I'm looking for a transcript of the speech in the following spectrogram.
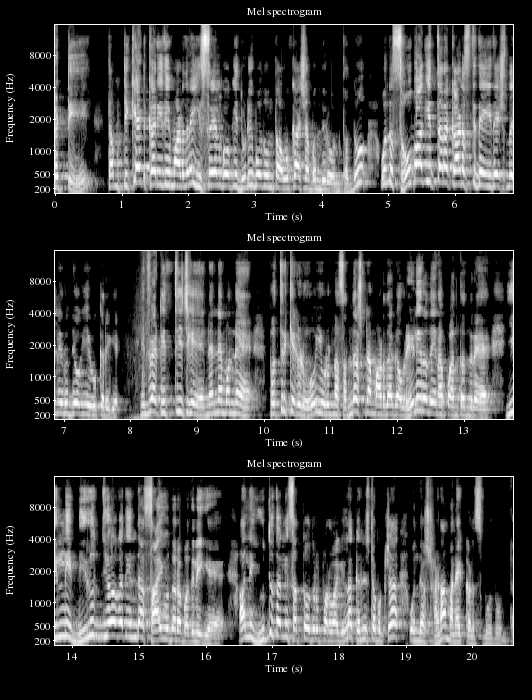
ಕಟ್ಟಿ ತಮ್ಮ ಟಿಕೆಟ್ ಖರೀದಿ ಮಾಡಿದ್ರೆ ಇಸ್ರೇಲ್ಗೆ ಹೋಗಿ ದುಡಿಬೋದು ಅಂತ ಅವಕಾಶ ಬಂದಿರುವಂಥದ್ದು ಒಂದು ಸೌಭಾಗ್ಯ ಥರ ಕಾಣಿಸ್ತಿದೆ ಈ ದೇಶದ ನಿರುದ್ಯೋಗಿ ಯುವಕರಿಗೆ. ಇನ್ಫ್ಯಾಕ್ಟ್ ಇತ್ತೀಚೆಗೆ ನಿನ್ನೆ ಮೊನ್ನೆ ಪತ್ರಿಕೆಗಳು ಇವರನ್ನ ಸಂದರ್ಶನ ಮಾಡಿದಾಗ ಅವ್ರು ಹೇಳಿರೋದೇನಪ್ಪ ಅಂತಂದರೆ, ಇಲ್ಲಿ ನಿರುದ್ಯೋಗದಿಂದ ಸಾಯುವುದರ ಬದಲಿಗೆ ಅಲ್ಲಿ ಯುದ್ಧದಲ್ಲಿ ಸತ್ತೋದ್ರೂ ಪರವಾಗಿಲ್ಲ, ಕನಿಷ್ಠ ಪಕ್ಷ ಒಂದಷ್ಟು ಹಣ ಮನೆಗೆ ಕಳಿಸ್ಬೋದು ಅಂತ.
